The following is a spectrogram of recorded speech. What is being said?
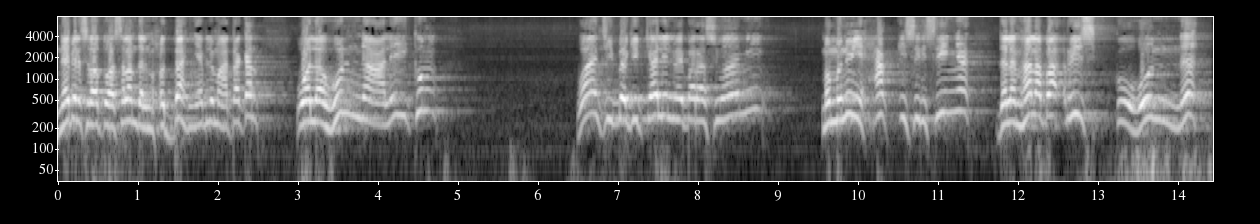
Nabi sallallahu alaihi dalam khutbahnya beliau mengatakan, "Walahunna 'alaikum wajib bagi kalian wahai para suami memenuhi hak istri-istrinya dalam hal apa? Rizkuhunna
